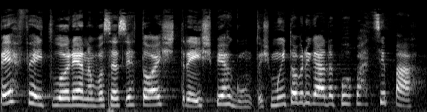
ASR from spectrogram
Perfeito, Lorena. Você acertou as três perguntas. Muito obrigada por participar.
